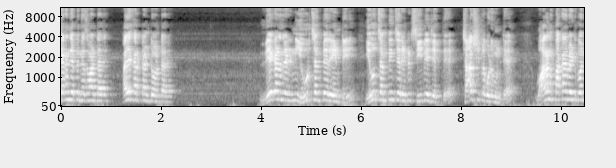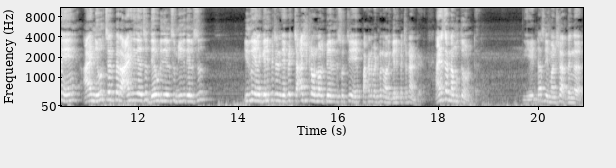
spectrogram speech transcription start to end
జగన్ చెప్పింది నిజం అంటారే అదే కరెక్ట్ అంటూ ఉంటారు? వివేకానంద రెడ్డిని ఎవరు చంపారు ఏంటి ఎవరు చంపించారు ఏంటి సిబిఐ చెప్తే చార్జ్ షీట్లో కూడా ఉంటే వాళ్ళని పక్కన పెట్టుకొని ఆయన ఎవరు చంపారు ఆయనకి తెలుసు దేవుడికి తెలుసు మీకు తెలుసు? ఇదిగో ఇలా గెలిపించని చెప్పి చార్జ్ షీట్లో ఉన్న వాళ్ళ పేర్లు తీసుకొచ్చి పక్కన పెట్టుకొని వాళ్ళు గెలిపించడం అంటాడు. ఆయన సార్ నమ్ముతూ ఉంటారు. ఏంటో అసలు ఈ మనుషులు అర్థం కాదు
